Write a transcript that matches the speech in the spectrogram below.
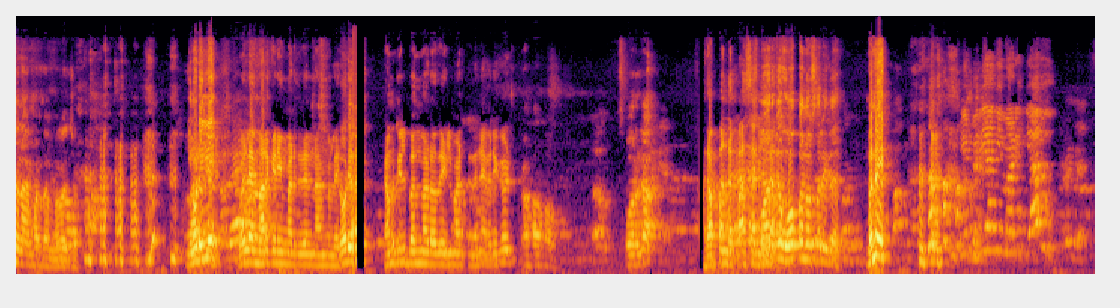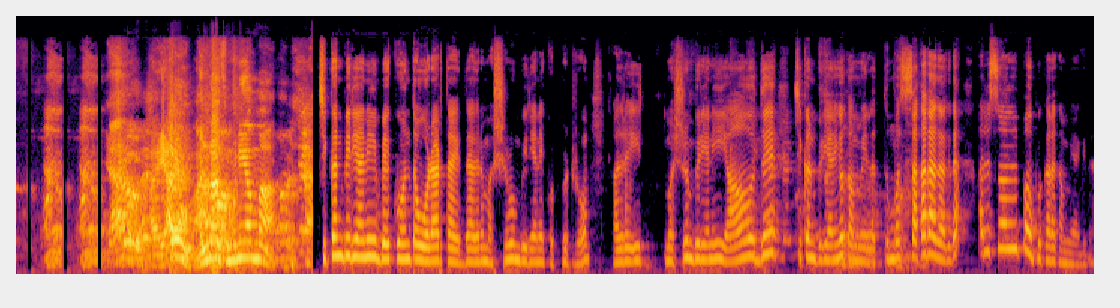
ಚೆನ್ನಾಗಿ ಮಾಡ್ತಾನೆ ಮನೋಜ್. ನೋಡಿ ಇಲ್ಲಿ. ಒಳ್ಳೆ ಮಾರ್ಕೆಟಿಂಗ್ ಮಾಡ್ತಿದ್ದೇನೆ ನಾನು ನೋಡಿ. ಕಂಪ್ನಿಲಿ ಬಂದ್ ಮಾಡೋದು ಇಲ್ಲಿ ಮಾಡ್ತಿದ್ದೇನೆ ವೆರಿ ಗುಡ್ ಸ್ವರ್ಗ ರಪ್ಪ ಅಂತ ಪಾಸ್ ಆಗಿ ಸ್ವರ್ಗ ಓಪನ್ ಹೌಸ್ ಅಲ್ಲಿ ಇದೆ. ಬನ್ನಿ. ಈ ಬಿರಿಯಾನಿ ಮಾಡಿದ್ ಯಾರು? ಯಾರು? ಅಣ್ಣಾರ್ಸ್ ಮುನಿಯಮ್ಮ. ಚಿಕನ್ ಬಿರಿಯಾನಿ ಬೇಕು ಅಂತ ಓಡಾಡ್ತಾ ಇದ್ದೆ ಆದರೆ ಮಶ್ರೂಮ್ ಬಿರಿಯಾನಿ ಕೊಟ್ಬಿಟ್ರು. ಆದರೆ ಈ ಮಶ್ರೂಮ್ ಬಿರಿಯಾನಿ ಯಾವುದೇ ಚಿಕನ್ ಬಿರಿಯಾನಿಗೂ ಕಮ್ಮಿ ಇಲ್ಲ ತುಂಬ ಸಖತ್ತಾಗಿದೆ ಆದ್ರೆ ಸ್ವಲ್ಪ ಉಪಕಾರ ಖಾರ ಕಮ್ಮಿ ಆಗಿದೆ.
